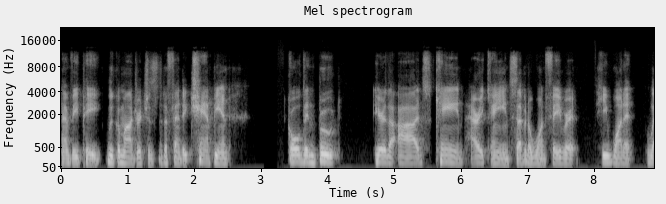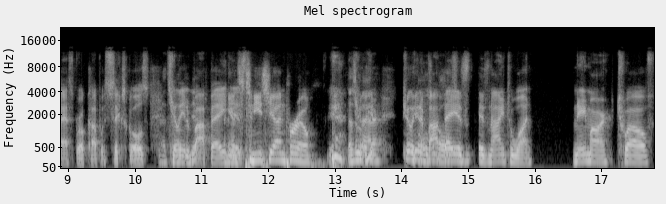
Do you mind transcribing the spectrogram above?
MVP. Luka Modric is the defending champion. Golden Boot. Here are the odds. Kane, Harry Kane, seven to one favorite. He won it last World Cup with six goals. That's what Kylian he. Mbappe against is Tunisia and Peru. Doesn't matter. Kylian Goals Mbappe is is nine to one. Neymar twelve.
